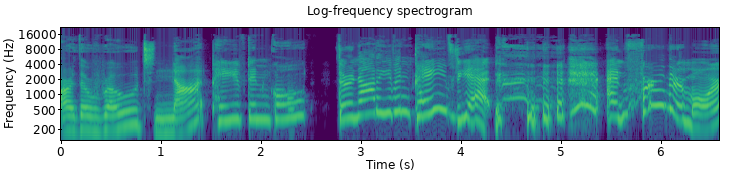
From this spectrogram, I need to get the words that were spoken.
are the roads not paved in gold, they're not even paved yet. and furthermore,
